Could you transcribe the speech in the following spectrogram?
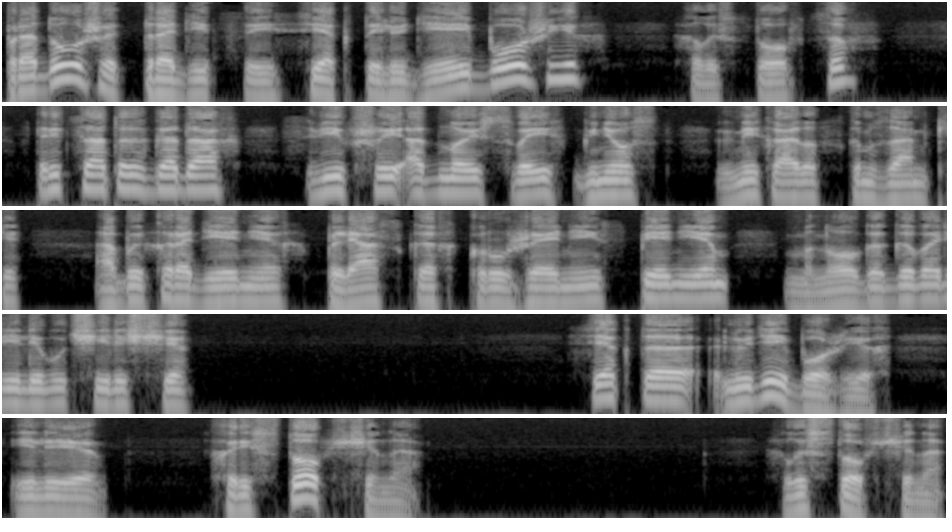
продолжить традиции секты людей божьих, хлыстовцев, в тридцатых годах свившей одно из своих гнезд в Михайловском замке, об их родениях, плясках, кружении с пением много говорили в училище. Секта людей божьих или христовщина, хлыстовщина,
